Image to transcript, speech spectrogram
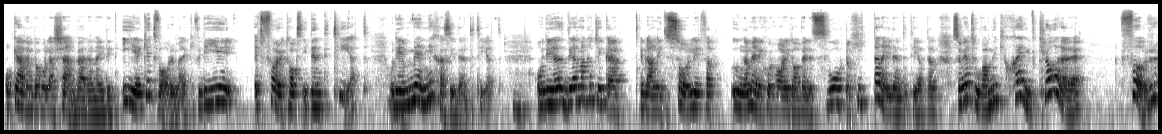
Och även behålla kärnvärdena i ditt eget varumärke. För det är ju ett företags identitet. Och det är en människas identitet. Och det är det man kan tycka ibland lite sorgligt för att unga människor har idag väldigt svårt att hitta den identiteten som jag tror var mycket självklarare förr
